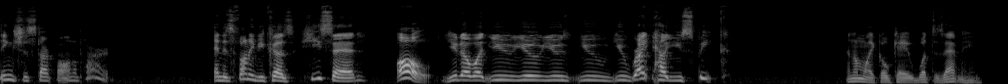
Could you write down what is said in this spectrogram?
things just start falling apart. And it's funny because he said, "Oh, you know what? You you you you you write how you speak," and I'm like, "Okay, what does that mean?"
